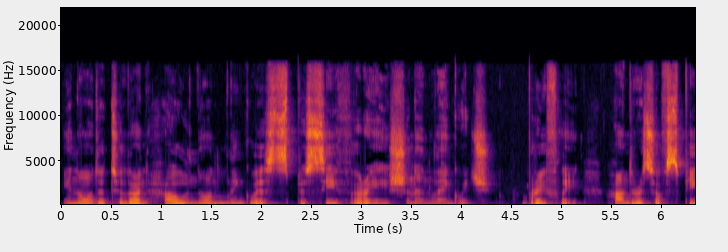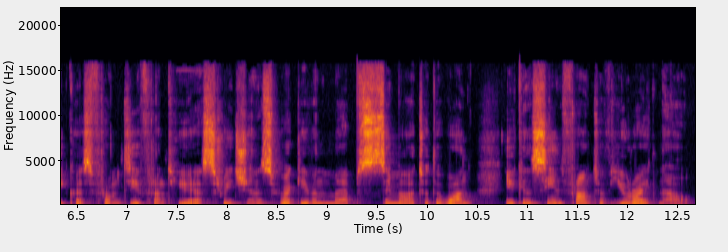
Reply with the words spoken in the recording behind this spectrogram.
in order to learn how non linguists perceive variation in language. Briefly, hundreds of speakers from different US regions were given maps similar to the one you can see in front of you right now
